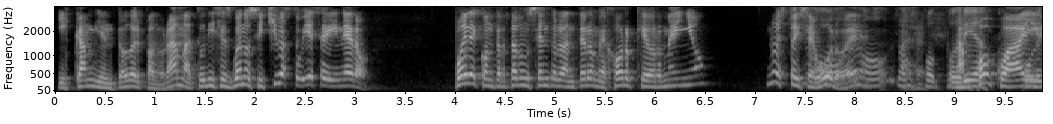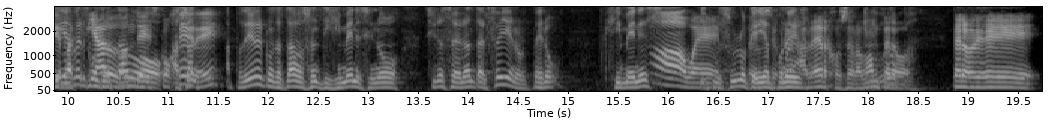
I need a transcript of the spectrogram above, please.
y cambien todo el panorama. Tú dices, bueno, si Chivas tuviese dinero, ¿puede contratar un centro delantero mejor que Ormeño? No estoy seguro, No, ¿eh? No, no, po- podría, Tampoco hay podría demasiado donde escoger, ¿eh? Podría haber contratado a Santi Jiménez si no, si no se adelanta el Feyenoord, pero Jiménez Ah, bueno, Azul lo querían poner. A ver, José Ramón, pero, pero, eh,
